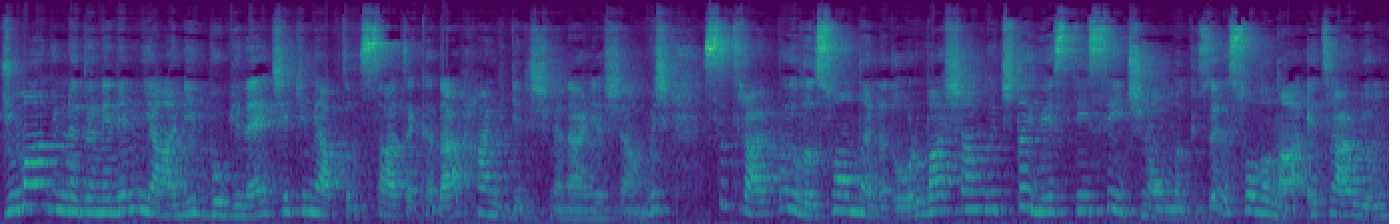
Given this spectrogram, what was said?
Cuma gününe dönelim yani bugüne çekim yaptığımız saate kadar hangi gelişmeler yaşanmış? Strike bu yılın sonlarına doğru başlangıçta USDC için olmak üzere Solana, Ethereum,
